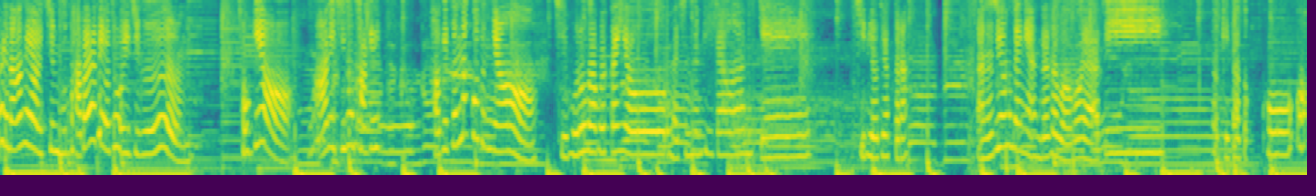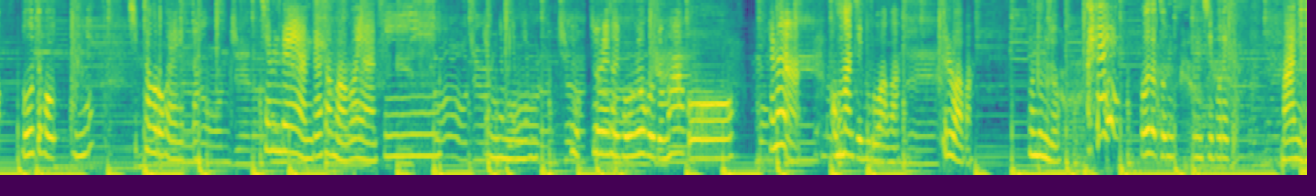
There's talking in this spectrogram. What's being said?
빨리 나가세요. 지금 문 닫아야 돼요, 저희 지금. 아니, 지금 가게, 가게 끝났거든요. 집으로 가볼까요? 맛있는 피자와 함께. 집이 어디였더라? 나는 수영장에 앉아서 먹어야지. 여기다 놓고, 어, 노트가 없네? 식탁으로 가야겠다. 침대에 앉아서 먹어야지. 냠냠냠냠. 욕조에서 목욕을 좀 하고. 혜나, 엄마 집으로 와봐. 일로 와봐. 돈 좀 줘. 너희들 돈, 돈 지불해줘. 많이.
